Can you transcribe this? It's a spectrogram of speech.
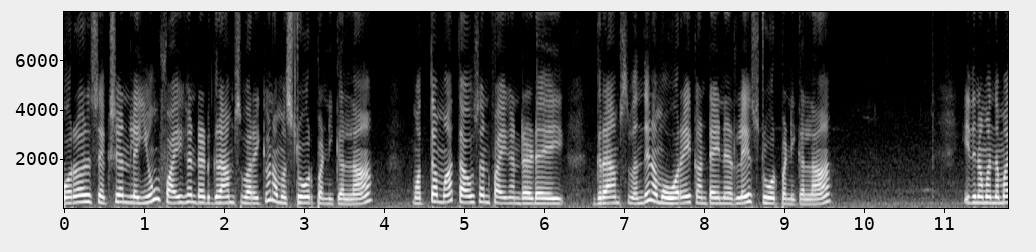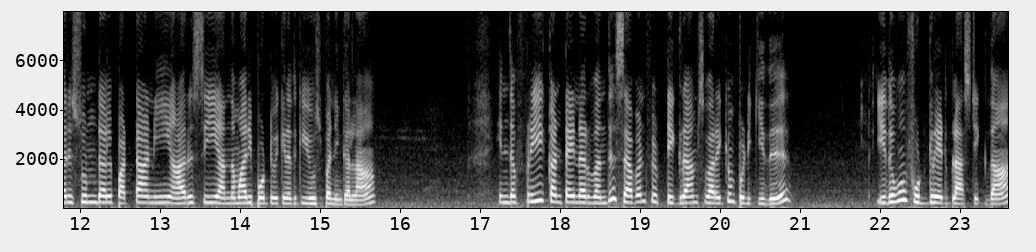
ஒரு ஒரு செக்ஷன்லேயும் ஃபைவ் ஹண்ட்ரட் கிராம்ஸ் வரைக்கும் நம்ம ஸ்டோர் பண்ணிக்கலாம். மொத்தமாக தௌசண்ட் ஃபைவ் ஹண்ட்ரட் கிராம்ஸ் வந்து நம்ம ஒரே கண்டெய்னர்லேயே ஸ்டோர் பண்ணிக்கலாம். இது நம்ம இந்த மாதிரி சுண்டல் பட்டாணி அரிசி அந்த மாதிரி போட்டு வைக்கிறதுக்கு யூஸ் பண்ணிக்கலாம். இந்த ஃப்ரீ கண்டெய்னர் வந்து செவன் ஃபிஃப்டி கிராம்ஸ் வரைக்கும் பிடிக்குது. இதுவும் ஃபுட் கிரேட் பிளாஸ்டிக் தான்.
